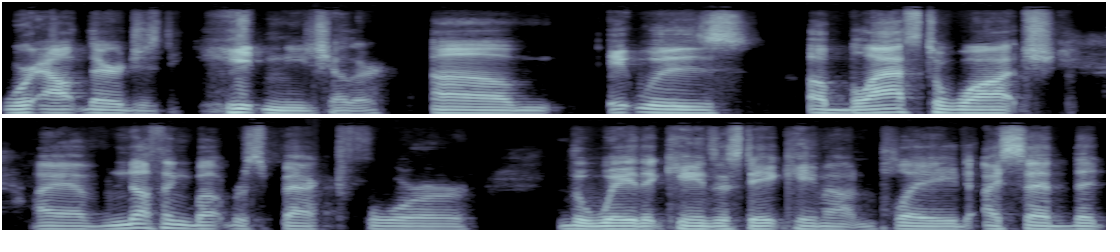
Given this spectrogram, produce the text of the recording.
were out there just hitting each other. Um it was a blast to watch. I have nothing but respect for the way that Kansas State came out and played. I said that,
